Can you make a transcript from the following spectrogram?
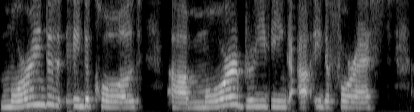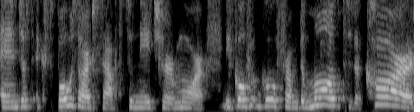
more in the in the cold, uh, more breathing uh, in the forest and just expose ourselves to nature more. We go go from the mall to the car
